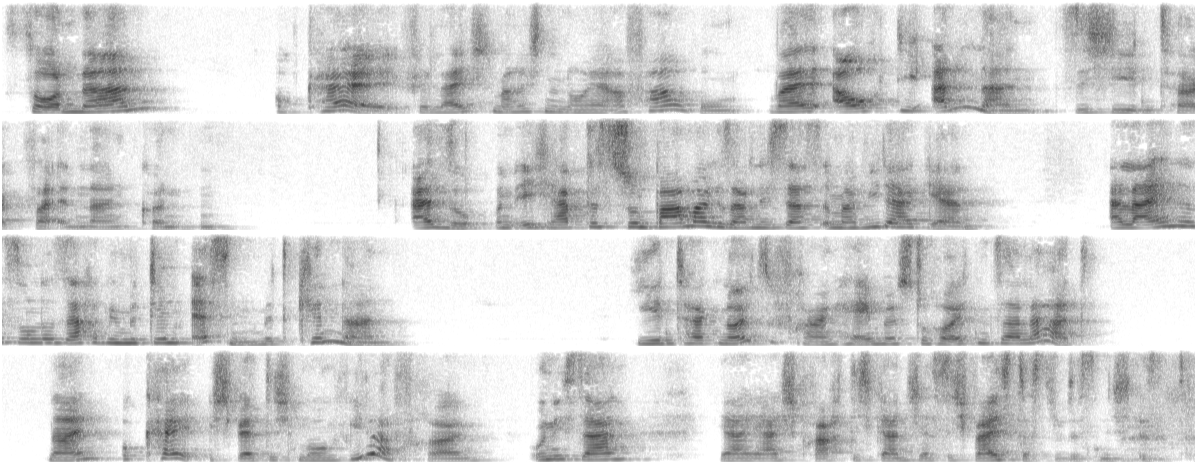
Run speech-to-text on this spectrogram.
Sondern, okay, vielleicht mache ich eine neue Erfahrung, weil auch die anderen sich jeden Tag verändern könnten. Also, und ich habe das schon ein paar Mal gesagt und ich sage es immer wieder gern. Alleine so eine Sache wie mit dem Essen, mit Kindern jeden Tag neu zu fragen, hey, möchtest du heute einen Salat? Nein? Okay, ich werde dich morgen wieder fragen. Und nicht sagen, ja, ja, ich frage dich gar nicht erst, ich weiß, dass du das nicht isst.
